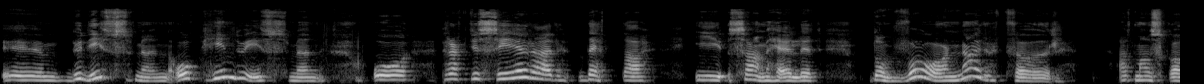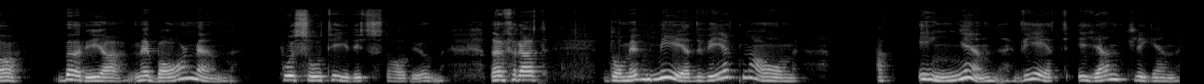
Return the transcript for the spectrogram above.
eh, buddhismen och hinduismen och praktiserar detta i samhället, de varnar för att man ska börja med barnen på så tidigt stadium. Därför att de är medvetna om att ingen vet egentligen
